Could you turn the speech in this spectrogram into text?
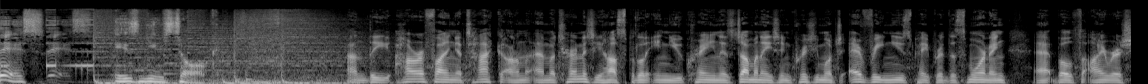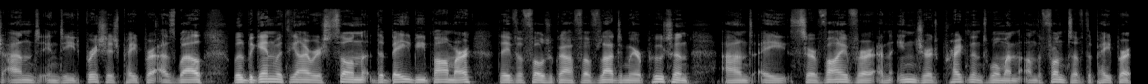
This, this is Newstalk. And the horrifying attack on a maternity hospital in Ukraine is dominating pretty much every newspaper this morning, uh, both Irish and indeed British paper as well. We'll begin with the Irish Sun, the baby bomber. They've a photograph of Vladimir Putin and a survivor, an injured pregnant woman on the front of the paper.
